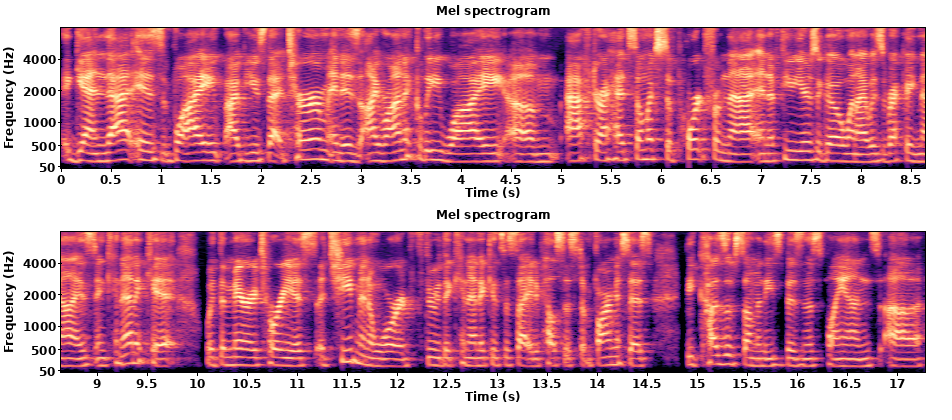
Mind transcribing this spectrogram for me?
again, that is why I've used that term. It is ironically why, um, after I had so much support from that, and a few years ago when I was recognized in Connecticut with the Meritorious Achievement Award through the Connecticut Society of Health System Pharmacists, because of some of these business plans, uh,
